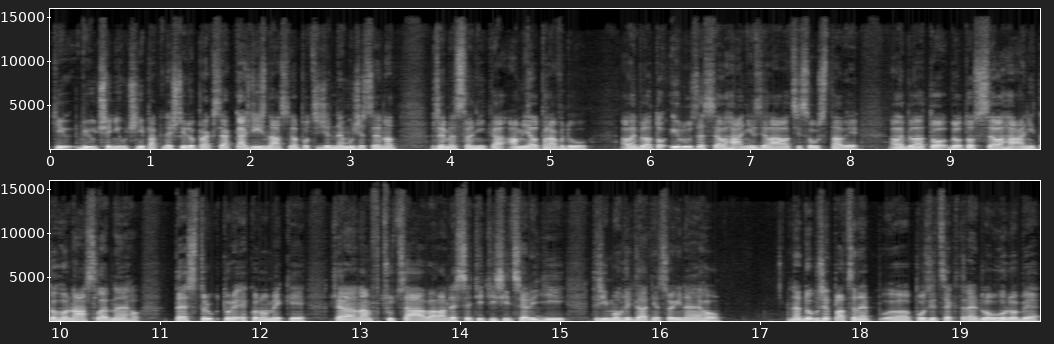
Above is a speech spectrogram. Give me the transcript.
ti vyučení uční pak nešli do praxe a každý z nás měl pocit, že nemůže sehnat řemeslníka a měl pravdu ale byla to iluze selhání vzdělávací soustavy, ale byla to, bylo to selhání toho následného, té struktury ekonomiky, která nám vcucávala desetitisíce lidí, kteří mohli dělat něco jiného, na dobře placené eh, pozice, které dlouhodobě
